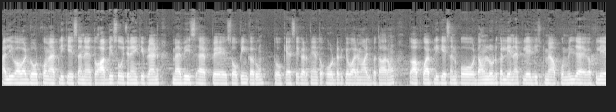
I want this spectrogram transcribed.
अली बाबा डॉट कॉम एप्लीकेशन है तो आप भी सोच रहे हैं कि फ्रेंड मैं भी इस ऐप पे शॉपिंग करूँ तो कैसे करते हैं? तो ऑर्डर के बारे में आज बता रहा हूँ। तो आपको एप्लीकेशन को डाउनलोड कर लेना है। प्ले लिस्ट में आपको मिल जाएगा। प्ले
